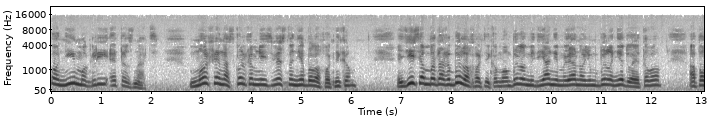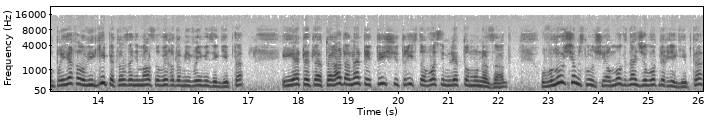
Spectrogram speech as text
они могли это знать. Моше, насколько мне известно, не был охотником. И если он даже был охотником, он был в Медьяне, наверное, ему было не до этого. А он приехал в Египет, он занимался выходом евреев из Египта. И эта Тора дана 3308 лет тому назад. В лучшем случае он мог знать животных Египта,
